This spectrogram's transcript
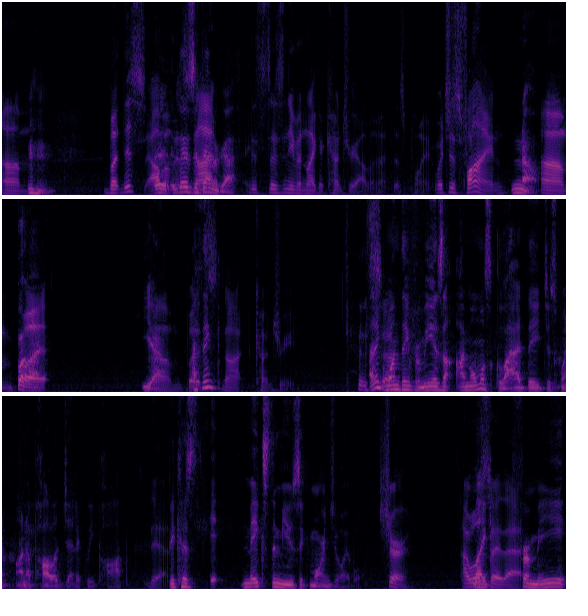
Um, Mhm. but this album There- there's a not. demographic. This isn't even like a country album at this point, which is fine. no, Um, But- but, yeah. um, but I it's think- not country. I think one thing for me is I'm almost glad they just went unapologetically pop Yeah, because it makes the music more enjoyable. sure. I will like say that. for me,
